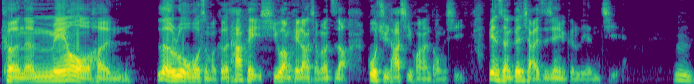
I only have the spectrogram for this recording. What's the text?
可能没有很热络或什么，可是他可以希望可以让小朋友知道过去他喜欢的东西，变成跟小孩之间有个连接。嗯，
